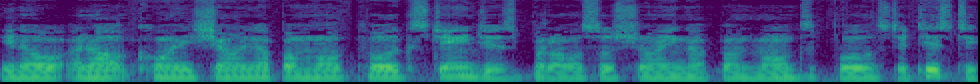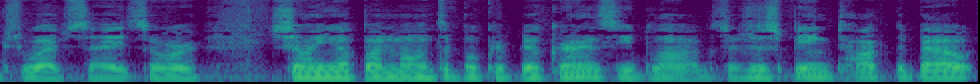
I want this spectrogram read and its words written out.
you know, an altcoin showing up on multiple exchanges, but also showing up on multiple statistics websites or showing up on multiple cryptocurrency blogs or just being talked about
